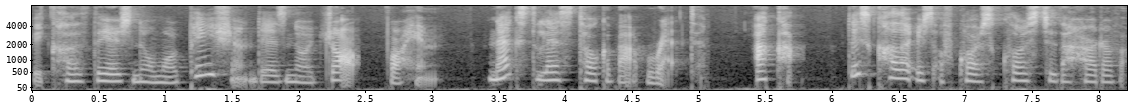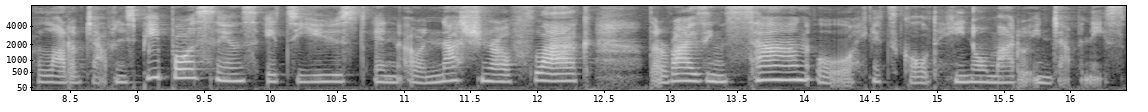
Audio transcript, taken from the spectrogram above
because there's no more patient, there's no job for him. Next, let's talk about red. Aka. This color is of course close to the heart of a lot of Japanese people since it's used in our national flag, the rising sun, or it's called Hinomaru in Japanese.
